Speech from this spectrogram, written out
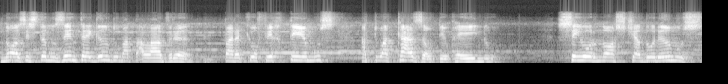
nós estamos entregando uma palavra para que ofertemos a tua casa, ao teu reino. Senhor, nós te adoramos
